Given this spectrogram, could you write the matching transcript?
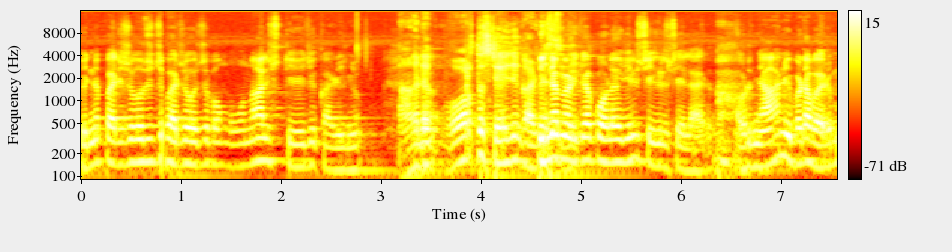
പിന്നെ പരിശോധിച്ച് പരിശോധിച്ചപ്പോൾ മൂന്നാൽ സ്റ്റേജ് കഴിഞ്ഞു. അങ്ങനെ ഫോർത്ത് സ്റ്റേജും കഴിഞ്ഞു പിന്നെ മെഡിക്കൽ കോളേജിൽ ചികിത്സയിലായിരുന്നു. അവിടെ ഞാൻ ഇവിടെ വരും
